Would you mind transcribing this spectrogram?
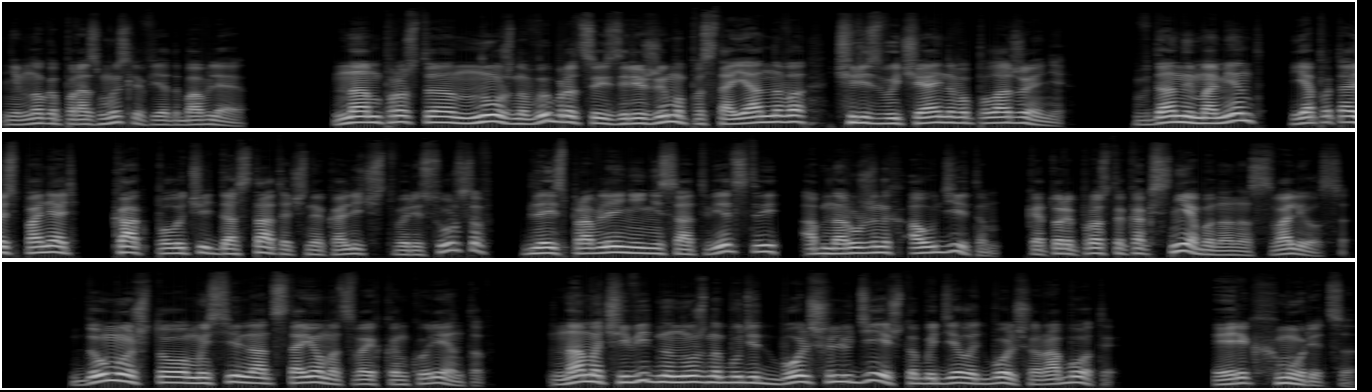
Немного поразмыслив, я добавляю. Нам просто нужно выбраться из режима постоянного чрезвычайного положения. В данный момент я пытаюсь понять, как получить достаточное количество ресурсов для исправления несоответствий, обнаруженных аудитом, который просто как с неба на нас свалился. Думаю, что мы сильно отстаем от своих конкурентов. Нам, очевидно, нужно будет больше людей, чтобы делать больше работы. Эрик хмурится.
